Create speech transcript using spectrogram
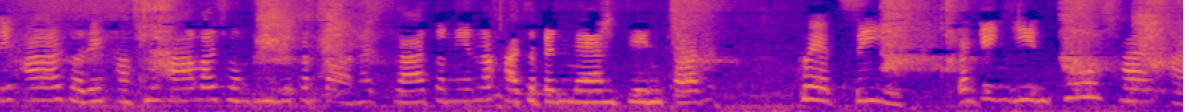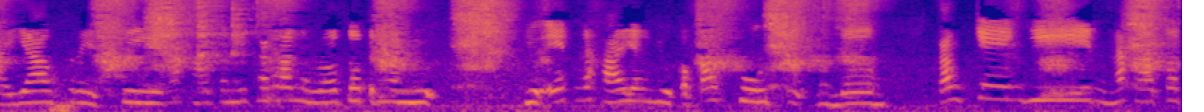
ัสดีค่ะ สวัสดีค่ะคุณลูกค้ามาชมรีวิวกันต่อนะจ๊ะตัวนี้นะคะจะเป็นแมนจีนแพนเกรด C กางเกงยีนผู้ชายขายาวเกรด C นะคะตัวนี้ทั้งวันหนึ่งร้อยตัวเป็นวัน US นะคะ ยังอยู่กับป้าครูจิเหมือนเดิม กางเกงยีนนะคะตัว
